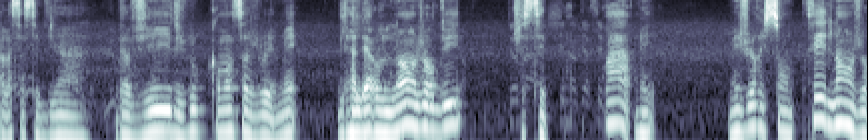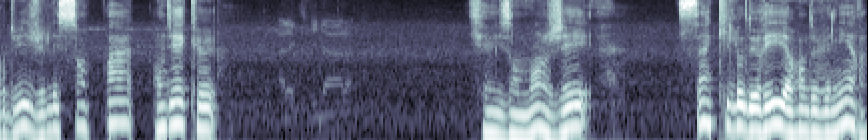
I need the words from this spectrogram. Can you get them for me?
Voilà, ça c'est bien. David, je commence à jouer, mais il a l'air lent aujourd'hui. Je sais pas, mais mes joueurs ils sont très lents aujourd'hui. Je les sens pas. On dirait que qu'ils ont mangé 5 kilos de riz avant de venir.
